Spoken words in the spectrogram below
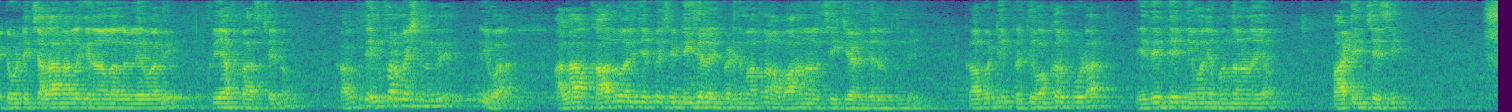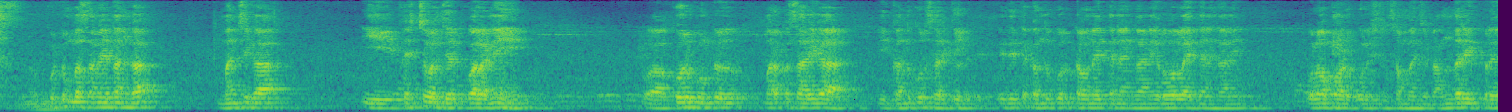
ఎటువంటి చలానాలు గినాలాలు లేవు అవి. ఫ్రీ ఆఫ్ కాస్ట్ ఏను. కాకపోతే ఇన్ఫర్మేషన్ అనేది ఇవ్వాలి. అలా కాదు అని చెప్పేసి డీజిల్ అని పెడితే మాత్రం ఆ వాహనాలు సీజ్ చేయడం జరుగుతుంది. కాబట్టి ప్రతి ఒక్కరు కూడా ఏదైతే నియమ నిబంధనలు ఉన్నాయో పాటించేసి కుటుంబ సమేతంగా మంచిగా ఈ ఫెస్టివల్ జరుపుకోవాలని కోరుకుంటూ మరొకసారిగా ఈ కందుకూరు సర్కిల్ ఏదైతే కందుకూరు టౌన్ అయితేనే కానీ రూరల్ అయితేనే కానీ ఉలవపాడు పోలీసులకు సంబంధించిన అందరి ప్ర-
